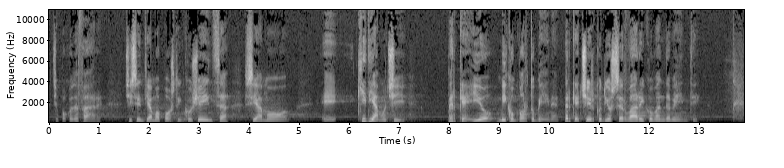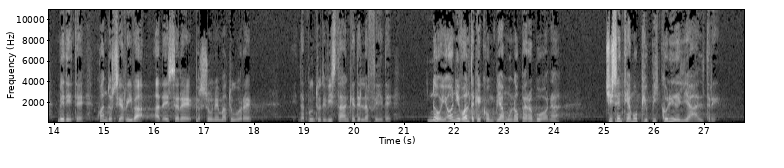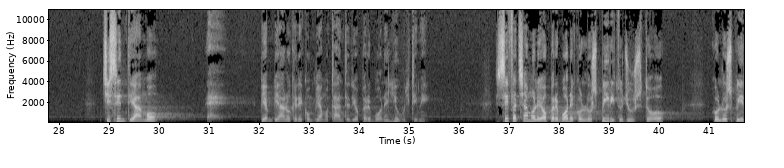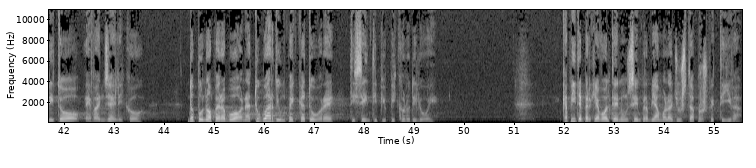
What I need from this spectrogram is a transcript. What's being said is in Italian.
c'è poco da fare, ci sentiamo a posto in coscienza, siamo... e chiediamoci perché io mi comporto bene, perché cerco di osservare i comandamenti. Vedete, quando si arriva ad essere persone mature, dal punto di vista anche della fede, noi ogni volta che compiamo un'opera buona ci sentiamo più piccoli degli altri ci sentiamo, pian piano che ne compiamo tante di opere buone, gli ultimi. Se facciamo le opere buone con lo spirito giusto, con lo spirito evangelico, dopo un'opera buona tu guardi un peccatore, ti senti più piccolo di lui. Capite perché a volte non sempre abbiamo la giusta prospettiva?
